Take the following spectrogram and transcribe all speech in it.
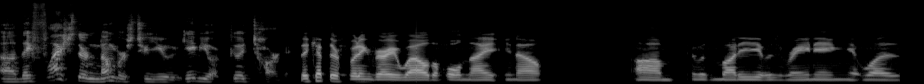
uh, they flashed their numbers to you and gave you a good target. They kept their footing very well the whole night. You know, um, it was muddy, it was raining, it was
